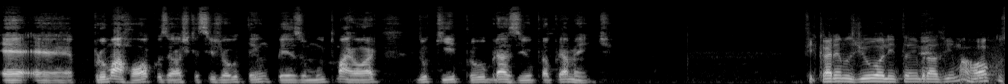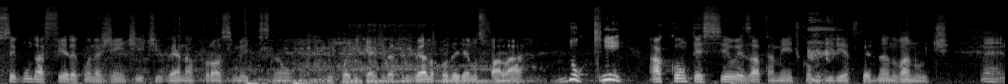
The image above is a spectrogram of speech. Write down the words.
é, é para o Marrocos, eu acho que esse jogo tem um peso muito maior do que para o Brasil propriamente. Ficaremos de olho então em Brasil e Marrocos. Segunda-feira, quando a gente estiver na próxima edição do podcast da Trivela, poderemos falar do que aconteceu exatamente, como diria Fernando Vanucci. É,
